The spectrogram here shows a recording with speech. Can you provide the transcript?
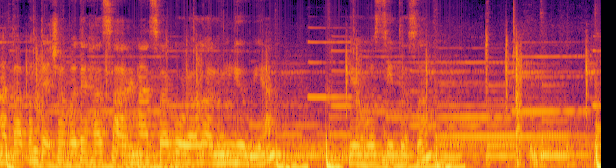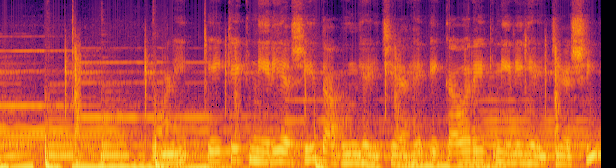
आता आपण त्याच्यामध्ये हा सारणाचा गोळा घालून घेऊया. व्यवस्थित असं. एक एक निरी अशी दाबून घ्यायची आहे. एकावर एक निरी घ्यायची अशी.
